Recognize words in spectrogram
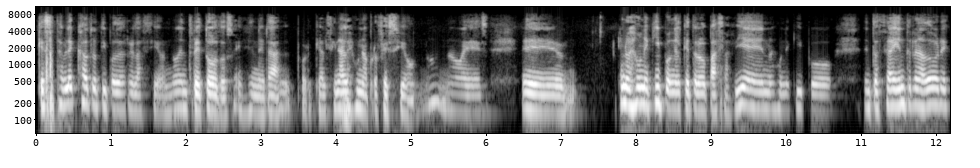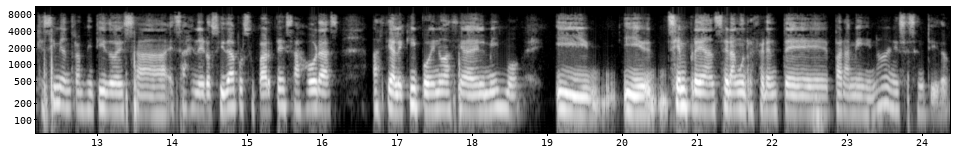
que se establezca otro tipo de relación ¿no? entre todos en general, porque al final es una profesión, no, no es... Eh, no es un equipo en el que te lo pasas bien, no es un equipo. Entonces hay entrenadores que sí me han transmitido esa, esa generosidad por su parte, esas horas hacia el equipo y no hacia él mismo. Y, y siempre serán un referente para mí, ¿no? En ese sentido.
